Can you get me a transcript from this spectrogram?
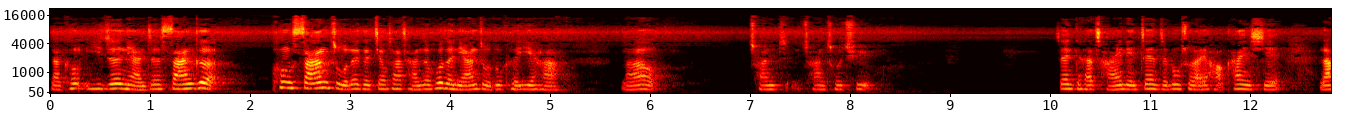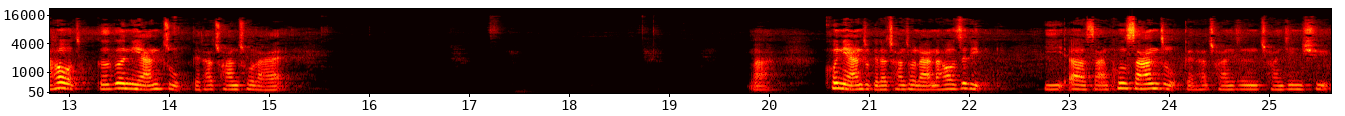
那空一针、两针、三个。空三组那个交叉长针或者两组都可以哈，然后穿穿出去，这样给它长一点，这样子露出来也好看一些。然后隔个两组给它穿出来，啊，空两组给它穿出来，然后这里一二三空三组给它穿针穿进去，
